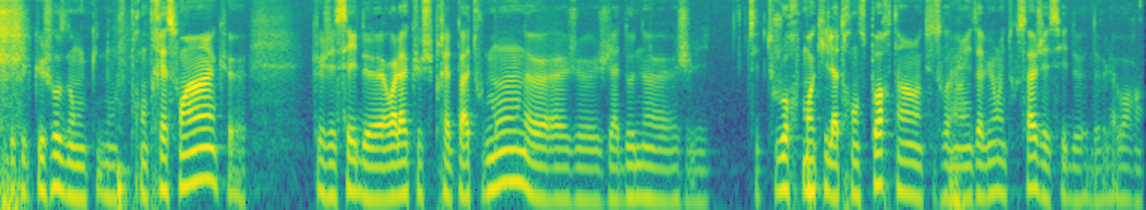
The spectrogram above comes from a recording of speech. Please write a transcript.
c'est quelque chose dont, dont, je prends très soin que que j'essaye de voilà que je prête pas à tout le monde je, je, la donne je c'est toujours moi qui la transporte, hein, que ce soit dans les avions et tout ça. J'essaie de, de l'avoir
